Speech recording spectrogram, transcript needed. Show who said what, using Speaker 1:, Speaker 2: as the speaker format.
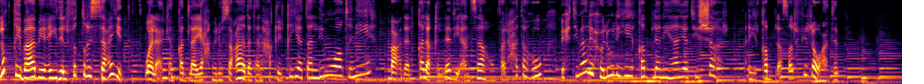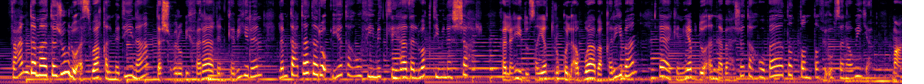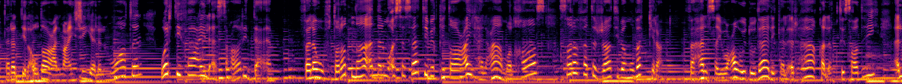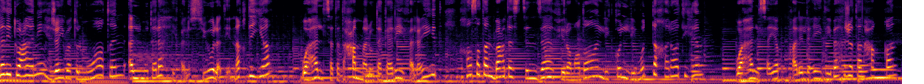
Speaker 1: لقب بعيد الفطر السعيد ولكن قد لا يحمل سعادة حقيقية لمواطنيه بعد القلق الذي أنساهم فرحته باحتمال حلوله قبل نهاية الشهر أي قبل صرف الرواتب. فعندما تجول أسواق المدينة تشعر بفراغ كبير لم تعتاد رؤيته في مثل هذا الوقت من الشهر فالعيد سيطرق الأبواب قريبا لكن يبدو أن بهجته باتت تنطفئ سنويا مع تردي الأوضاع المعيشية للمواطن وارتفاع الأسعار الدائم. فلو افترضنا أن المؤسسات بقطاعيها العام والخاص صرفت الراتب مبكرا فهل سيعوض ذلك الإرهاق الاقتصادي الذي تعانيه جيبة المواطن المتلهفه للسيولة النقدية؟ وهل ستتحمل تكاليف العيد خاصة بعد استنزاف رمضان لكل مدخراتهم؟ وهل سيبقى للعيد بهجة حقا؟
